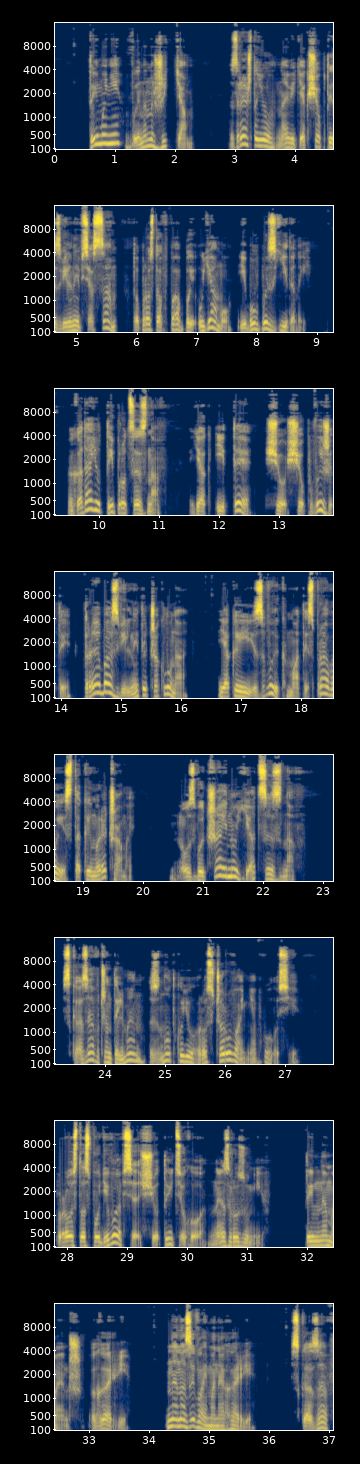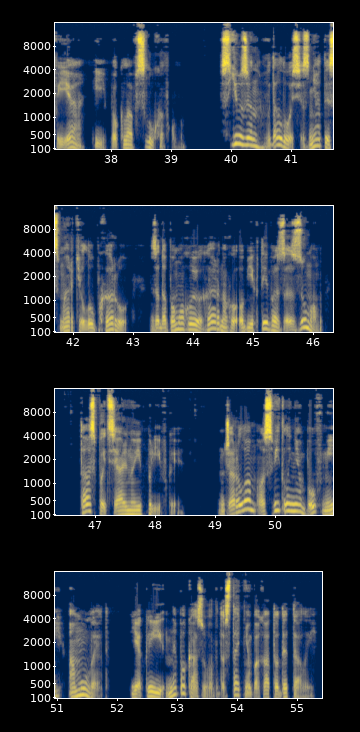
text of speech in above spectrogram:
ти мені винен життям. Зрештою, навіть якщо б ти звільнився сам, то просто впав би у яму і був би з'їдений. Гадаю, ти про це знав, як і те, що, щоб вижити, треба звільнити чаклуна, який звик мати справи з такими речами. Ну, звичайно, я це знав, сказав джентльмен з ноткою розчарування в голосі. Просто сподівався, що ти цього не зрозумів. Тим не менш, Гаррі, не називай мене Гаррі, сказав я і поклав слухавку. Сьюзен вдалося зняти смерть Лубгару за допомогою гарного об'єктива з зумом та спеціальної плівки. Джерелом освітлення був мій амулет, який не показував достатньо багато деталей.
